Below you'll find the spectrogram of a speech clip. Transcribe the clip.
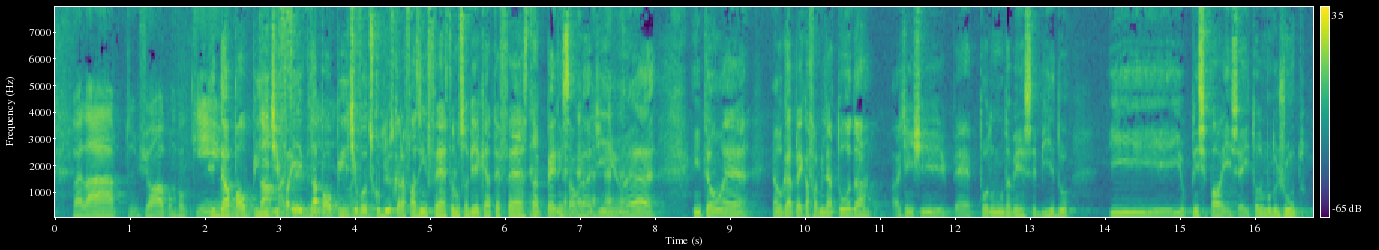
Vai lá, joga um pouquinho. E dá palpite, e dá palpite, vou descobrir os caras fazem festa, não sabia que ia ter festa, pedem salgadinho, é. Então é, é um lugar para ir com a família toda, a gente, é, todo mundo é bem recebido e, e o principal é isso, é ir todo mundo junto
